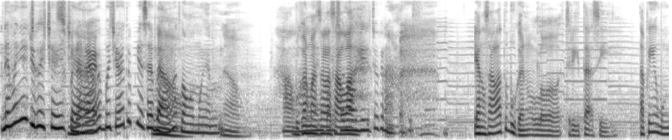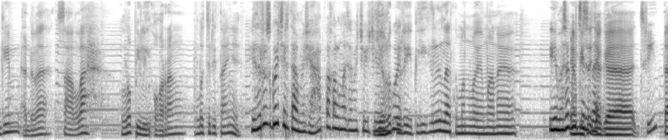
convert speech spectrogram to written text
Namanya juga cewek-cewek. Buat cewek tuh biasa No. banget loh ngomongin No. hal-hal bukan yang masalah salah. gitu kenapa? Yang salah tuh bukan lo cerita sih. Tapi yang mungkin adalah salah lo pilih orang lo ceritanya. Ya terus gue cerita sama siapa kalau gak sama cewek-cewek ya lo gue? pilih-pilih lah teman lo yang mana Iya masa gue yang bisa cerita. jaga cerita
